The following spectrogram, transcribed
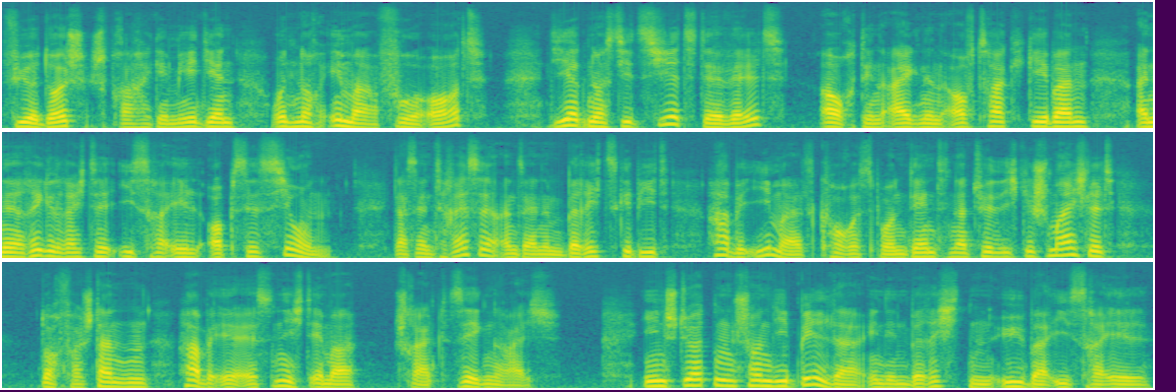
für deutschsprachige Medien und noch immer vor Ort, diagnostiziert der Welt, auch den eigenen Auftraggebern, eine regelrechte Israel-Obsession. Das Interesse an seinem Berichtsgebiet habe ihm als Korrespondent natürlich geschmeichelt, doch verstanden habe er es nicht immer, schreibt Segenreich. Ihn störten schon die Bilder in den Berichten über Israel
